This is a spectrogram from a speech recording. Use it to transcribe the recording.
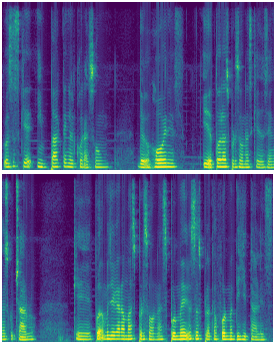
cosas que impacten el corazón de los jóvenes y de todas las personas que desean escucharlo. Que podamos llegar a más personas por medio de estas plataformas digitales.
